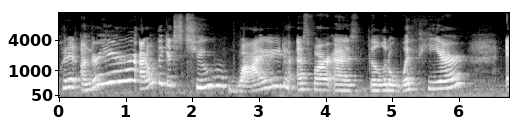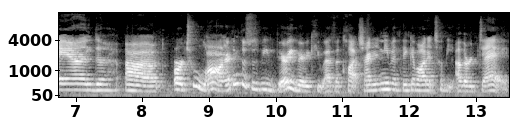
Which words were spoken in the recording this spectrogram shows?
put it under here. I don't think it's too wide as far as the little width here and uh or too long. I think this would be very very cute as a clutch. I didn't even think about it till the other day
